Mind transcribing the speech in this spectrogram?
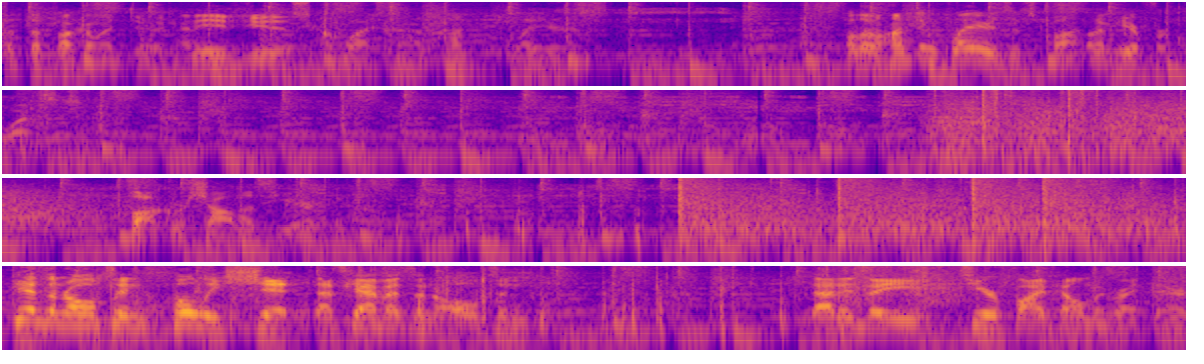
What the fuck am I doing? I need to do this quest, not hunt players. Although hunting players is fun, but I'm here for quests. Fuck, Reshala's here. He has an Altyn. Holy shit, that scav has an Altyn. That is a tier 5 helmet right there.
